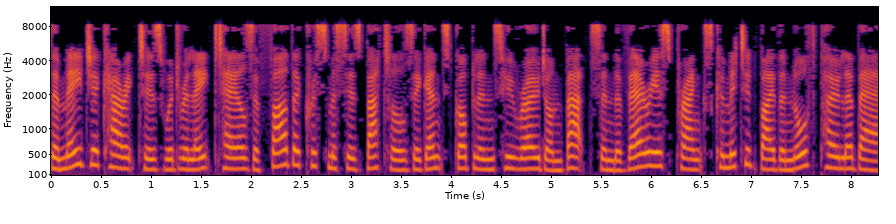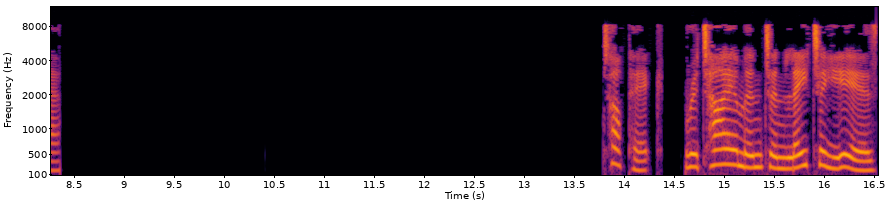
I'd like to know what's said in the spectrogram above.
The major characters would relate tales of Father Christmas's battles against goblins who rode on bats and the various pranks committed by the North Polar Bear. Topic: Retirement and later years.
